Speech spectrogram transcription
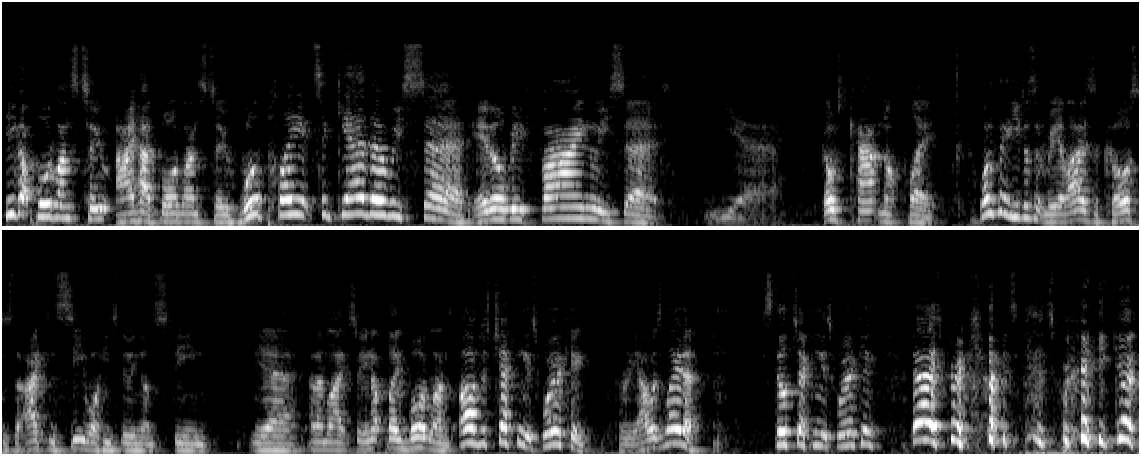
He got Borderlands 2, I had Borderlands 2. We'll play it together, we said. It'll be fine, we said. Yeah. Ghost can't not play. One thing he doesn't realise, of course, is that I can see what he's doing on Steam. Yeah, and I'm like, so you're not playing Borderlands? Oh, I'm just checking it's working. Three hours later, still checking it's working. Yeah, it's pretty good. It's pretty good.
